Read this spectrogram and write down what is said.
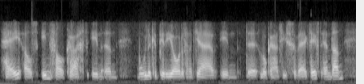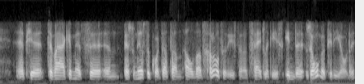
hij als invalkracht in een moeilijke periode van het jaar... in de locaties gewerkt heeft. En dan heb je te maken met eh, een personeelstekort dat dan al wat groter is dan het feitelijk is. In de zomerperiode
